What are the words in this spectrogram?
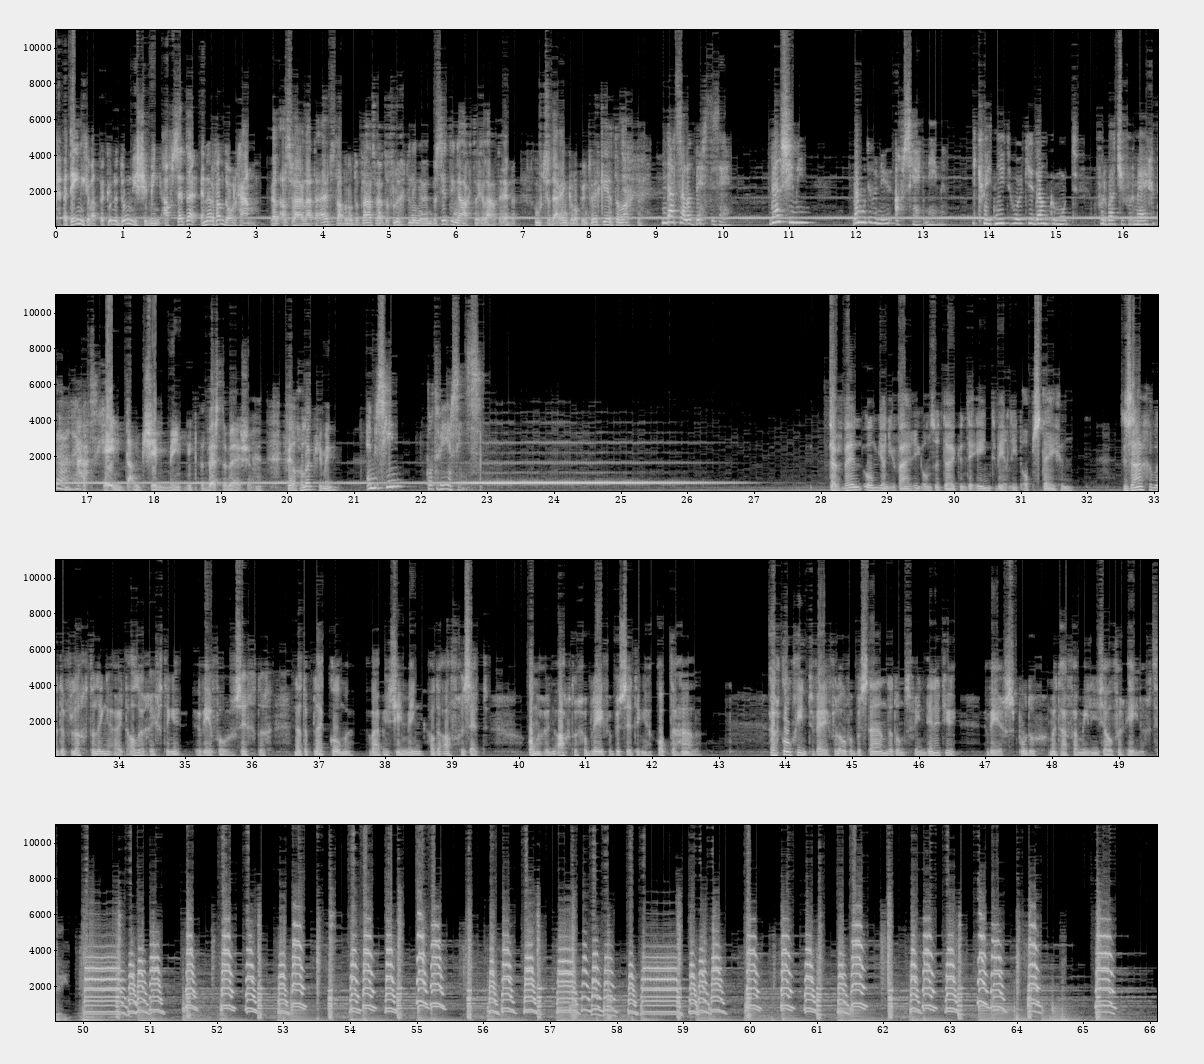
Het enige wat we kunnen doen is Sheming afzetten en er vandoor gaan. Wel, als we haar laten uitstappen op de plaats waar de vluchtelingen hun bezittingen achtergelaten hebben, hoeft ze daar enkel op hun terugkeer te wachten. Dat zal het beste zijn. Wel, Shimin, dan moeten we nu afscheid nemen. Ik weet niet hoe ik je danken moet voor wat je voor mij gedaan hebt. Geen dank, Sheming. Het beste meisje. Veel geluk, Jimmy. En misschien tot weerziens. Terwijl oom Januari onze duikende eend weer liet opstijgen, zagen we de vluchtelingen uit alle richtingen weer voorzichtig naar de plek komen waar we Ximing hadden afgezet, om er hun achtergebleven bezittingen op te halen. Er kon geen twijfel over bestaan dat ons vriendinnetje weer spoedig met haar familie zou verenigd zijn.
